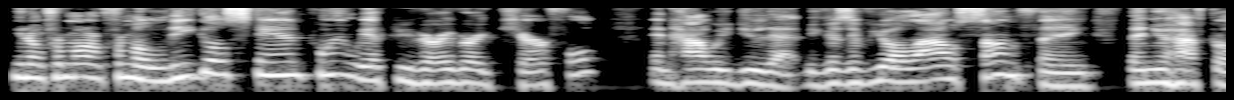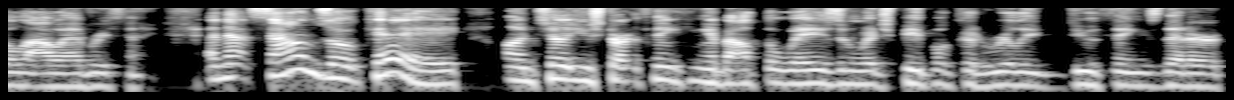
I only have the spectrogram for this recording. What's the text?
you know from a, from a legal standpoint we have to be very very careful in how we do that. Because if you allow something then you have to allow everything. And that sounds okay until you start thinking about the ways in which people could really do things that are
